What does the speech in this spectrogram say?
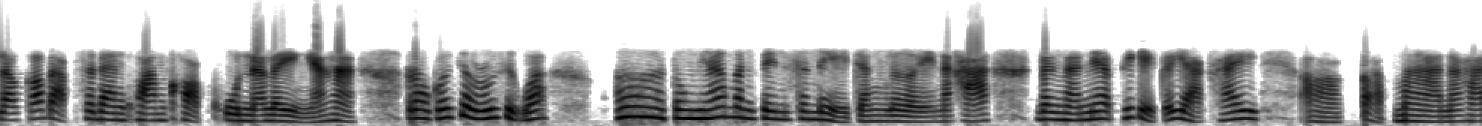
แล้วก็แบบแสดงความขอบคุณอะไรอย่างเงี้ยค่ะ เราก็จะรู้สึกว่าเออตรงนี้มันเป็นเสน่ห์จังเลยนะคะ ดังนั้นเนี่ยพี่เกดก็อยากให้อ่ากลับมานะคะ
